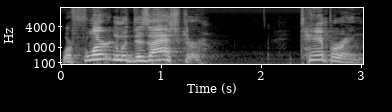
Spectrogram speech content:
We're flirting with disaster, tampering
